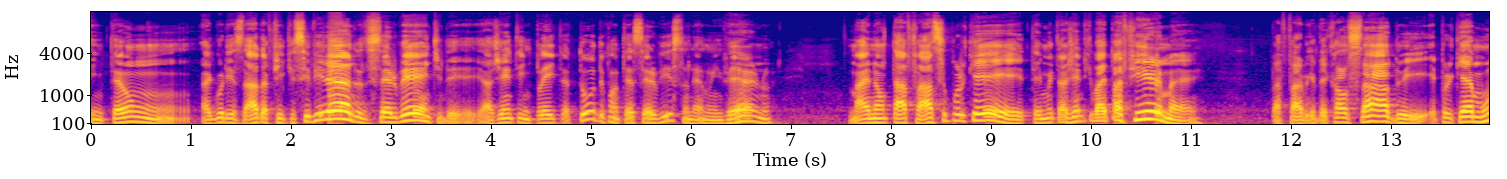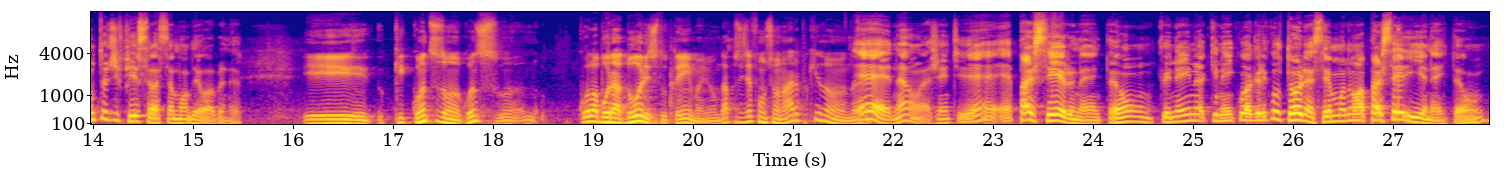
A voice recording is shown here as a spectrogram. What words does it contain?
Então, a gurizada fica se virando de servente, de, a gente empleita tudo quanto é serviço, né? No inverno. Mas não está fácil porque tem muita gente que vai para a firma, para a fábrica de calçado, e, porque é muito difícil essa mão de obra. Né? E que, quantos, quantos colaboradores tu tem, mas não dá para dizer funcionário porque não. Né? É, não, a gente é, é, parceiro, né? Então, que nem, que nem com o agricultor, nós temos uma parceria, né? Então,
